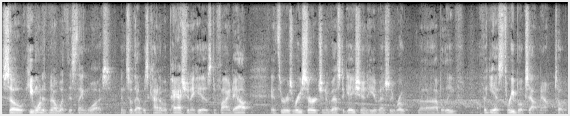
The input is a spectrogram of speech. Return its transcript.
So he wanted to know what this thing was. And so that was kind of a passion of his to find out. And through his research and investigation, he eventually wrote, uh, I believe, I think he has three books out now total.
